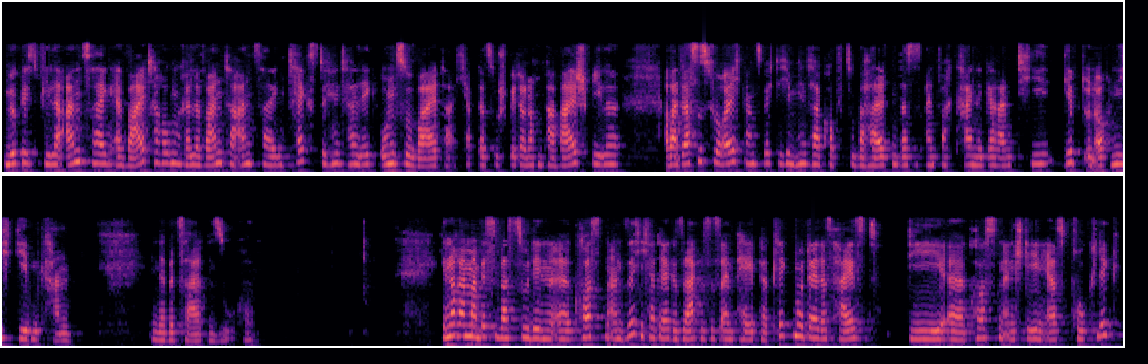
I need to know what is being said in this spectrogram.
möglichst viele Anzeigen, Erweiterungen, relevante Anzeigen, Texte hinterlegt und so weiter. Ich habe dazu später noch ein paar Beispiele. Aber das ist für euch ganz wichtig im Hinterkopf zu behalten, dass es einfach keine Garantie gibt und auch nicht geben kann in der bezahlten Suche. Hier noch einmal ein bisschen was zu den äh, Kosten an sich. Ich hatte ja gesagt, es ist ein Pay-per-Click-Modell. Das heißt, die äh, Kosten entstehen erst pro Klick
